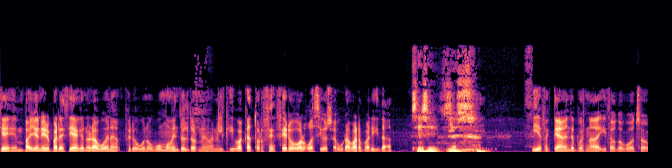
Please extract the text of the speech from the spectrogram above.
que en Pioneer parecía que no era buena, pero bueno, hubo un momento del torneo en el que iba 14-0 o algo así, o sea, una barbaridad. Sí, sí. Y, efectivamente, pues nada, hizo top 8.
